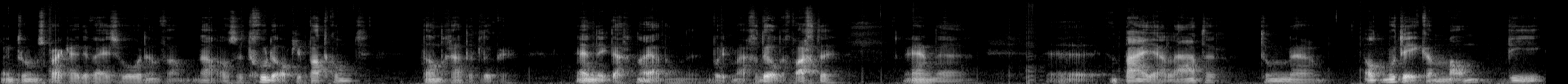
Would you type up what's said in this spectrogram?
En toen sprak hij de wijze woorden van, nou, als het goede op je pad komt, dan gaat het lukken. En ik dacht, nou ja, dan uh, moet ik maar geduldig wachten. En uh, uh, een paar jaar later, toen ontmoette ik een man die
